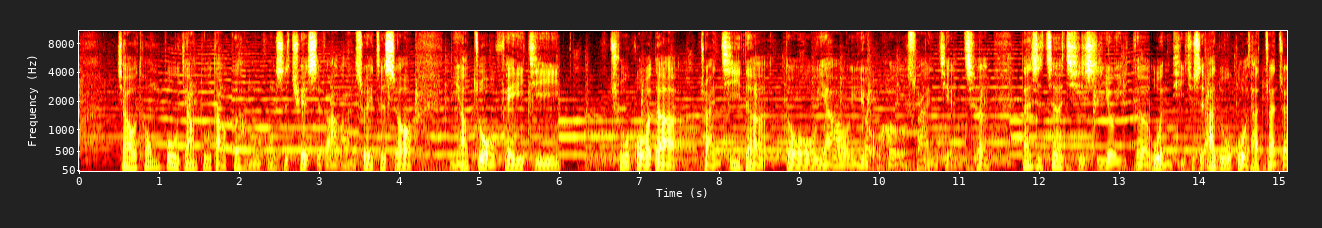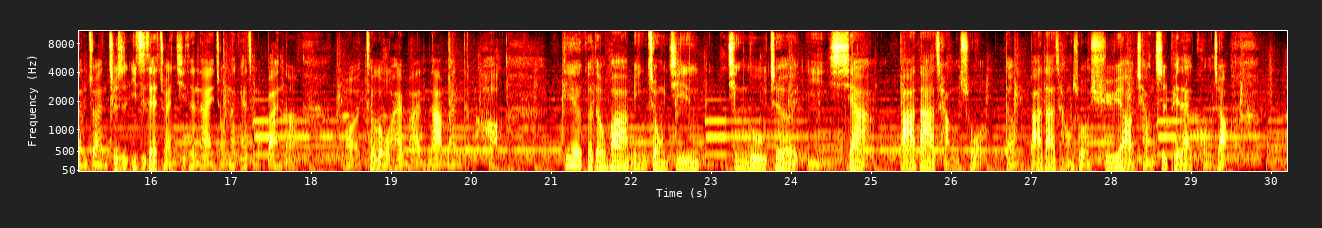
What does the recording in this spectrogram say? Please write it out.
交通部将督导各航空公司确实把关。所以这时候你要坐飞机出国的、转机的都要有核酸检测。但是这其实有一个问题，就是啊，如果他转转转，就是一直在转机的那一种，那该怎么办呢？哦，这个我还蛮纳闷的。好，第二个的话，民众进进入这以下。八大场所等八大场所需要强制佩戴口罩，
